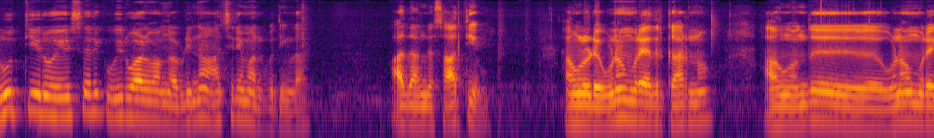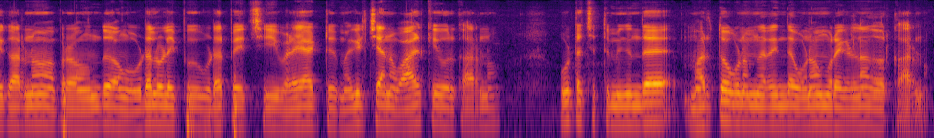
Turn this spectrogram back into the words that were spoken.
நூற்றி இருபது வயசு வரைக்கும் உயிர் வாழ்வாங்க அப்படின்னா ஆச்சரியமாக இருக்குது பார்த்தீங்களா அது அங்கே சாத்தியம். அவங்களுடைய உணவு முறை அதற்கு காரணம்? அவங்க வந்து உணவு முறை காரணம் அப்புறம் வந்து அவங்க உடல் உழைப்பு உடற்பயிற்சி விளையாட்டு மகிழ்ச்சியான வாழ்க்கை ஒரு காரணம். ஊட்டச்சத்து மிகுந்த மருத்துவ குணம் நிறைந்த உணவு முறைகள்லாம் அது ஒரு காரணம்.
